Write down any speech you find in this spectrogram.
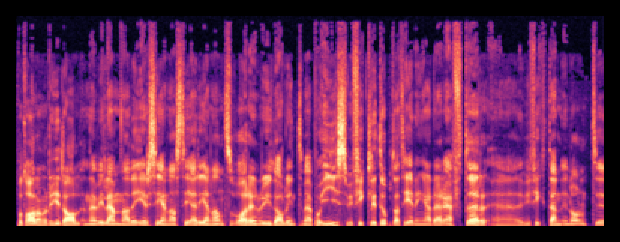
På tal om Rydal, när vi lämnade er senast i arenan så var en Rydal inte med på is. Vi fick lite uppdateringar därefter. Eh, vi fick den enormt eh,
